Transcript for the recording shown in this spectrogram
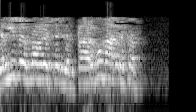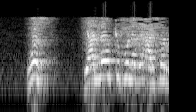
ነቢዩ ሰለላሁ ዐለይሂ ወሰለም ከአረቡ ማህበረሰብ ውስጥ ያለውን ክፉ ነገር አልሰሩ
